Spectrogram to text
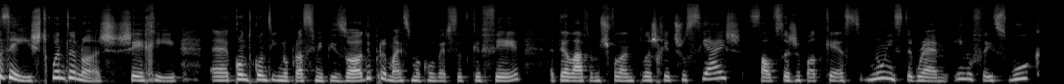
Mas é isto, quanto a nós, Sherry, uh, conto contigo no próximo episódio para mais uma conversa de café. Até lá vamos falando pelas redes sociais, salvo seja podcast, no Instagram e no Facebook.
